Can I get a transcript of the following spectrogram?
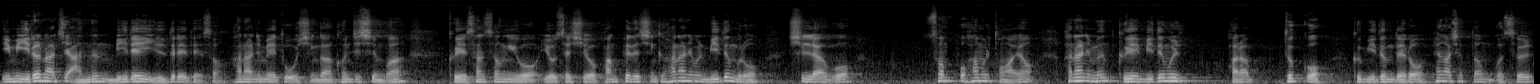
이미 일어나지 않는 미래의 일들에 대해서 하나님의 도우심과 건지심과 그의 산성이요 요셉이요 방패 되신 그 하나님을 믿음으로 신뢰하고 선포함을 통하여 하나님은 그의 믿음을 바라 듣고 그 믿음대로 행하셨던 것을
